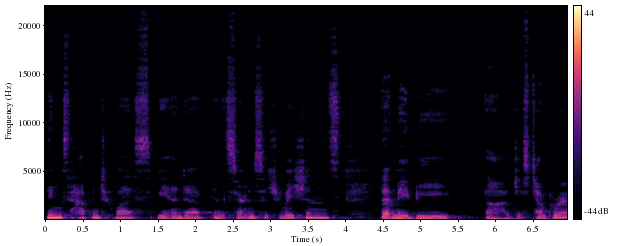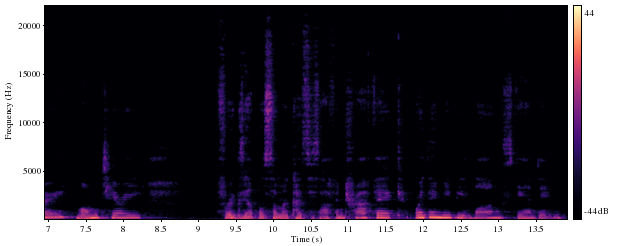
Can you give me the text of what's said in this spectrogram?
Things happen to us. We end up in certain situations that may be uh, just temporary, momentary. For example, someone cuts us off in traffic, or they may be long standing.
